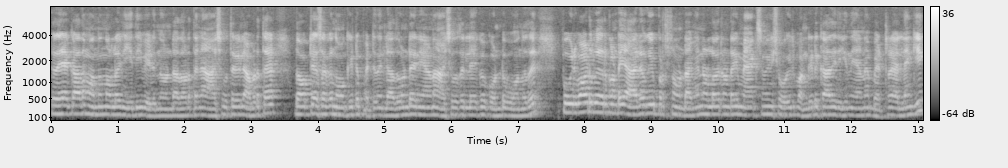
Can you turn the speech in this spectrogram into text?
ഹൃദയാഘാതം വന്നെന്നുള്ള രീതി വരുന്നുണ്ട്. അതോടെ തന്നെ ആശുപത്രിയിൽ അവിടുത്തെ ഡോക്ടേഴ്സൊക്കെ നോക്കിയിട്ട് പറ്റുന്നില്ല. അതുകൊണ്ട് തന്നെയാണ് ആശുപത്രിയിലേക്ക് കൊണ്ടുപോകുന്നത്. ഇപ്പോൾ ഒരുപാട് പേർക്കുണ്ടെങ്കിൽ ആരോഗ്യ പ്രശ്നമുണ്ട്. അങ്ങനെയുള്ളവരുണ്ടെങ്കിൽ മാക്സിമം ഷോയിൽ പങ്കെടുക്കാതിരിക്കുന്നതാണ് ബെറ്റർ അല്ലെങ്കിൽ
